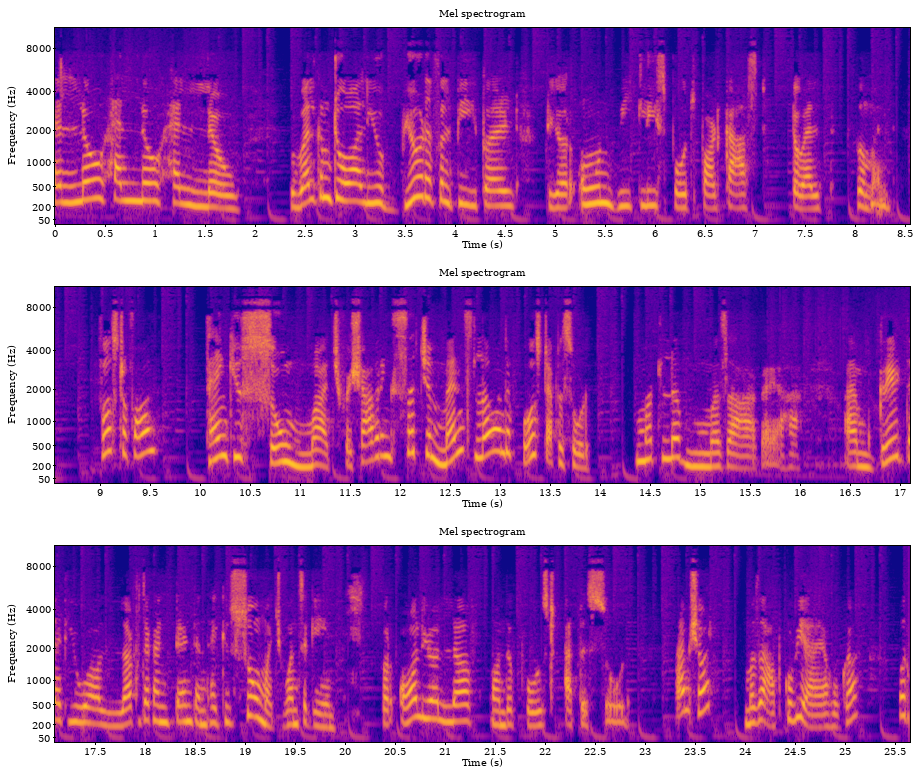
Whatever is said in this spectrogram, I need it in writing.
Hello, hello, hello. Welcome to all you beautiful people to your own weekly sports podcast, 12th Woman. First of all, thank you so much for showering such immense love on the first episode. मतलब मजा आ गया है. I'm great that you all loved the content and thank you so much once again for all your love on the first episode. I'm sure मजा आपको भी आया होगा और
